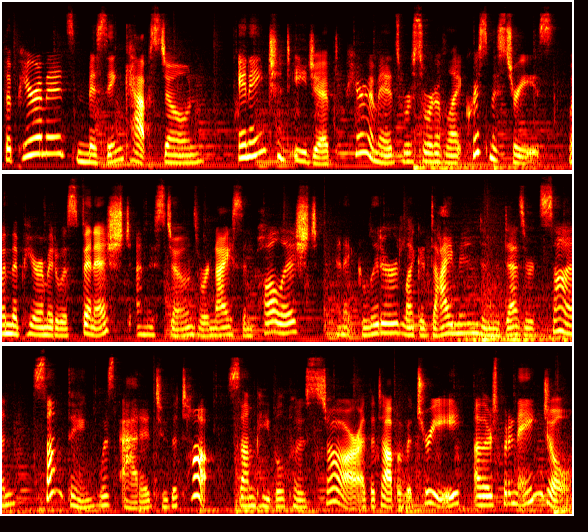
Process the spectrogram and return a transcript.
The pyramid's missing capstone. In ancient Egypt, pyramids were sort of like Christmas trees. When the pyramid was finished and the stones were nice and polished and it glittered like a diamond in the desert sun, something was added to the top. Some people put a star at the top of a tree, others put an angel.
